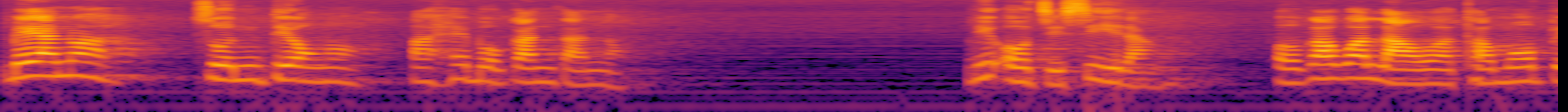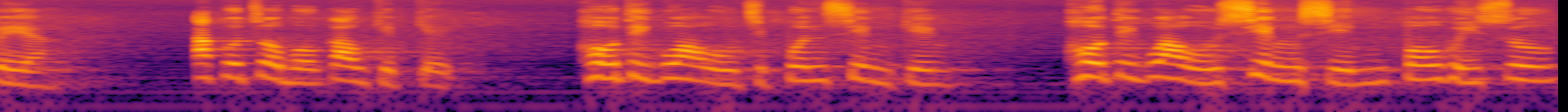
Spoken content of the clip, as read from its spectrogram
要安怎尊重哦，啊，迄无简单哦。你学一世人，学到我老啊，头毛白啊，还佫做无够及格，好伫我有一本圣经，好伫我有圣神保惠书。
